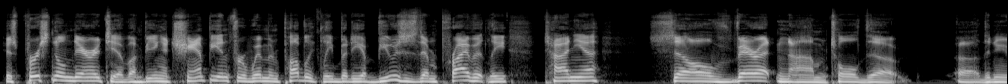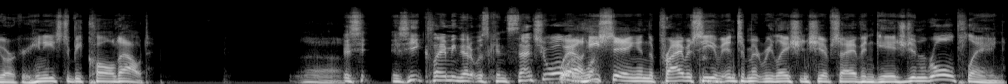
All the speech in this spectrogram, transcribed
his personal narrative on being a champion for women publicly, but he abuses them privately. Tanya Selvaratnam told the, uh, the New Yorker. He needs to be called out. Is he is he claiming that it was consensual? Well, he's saying in the privacy of intimate relationships, I have engaged in role playing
